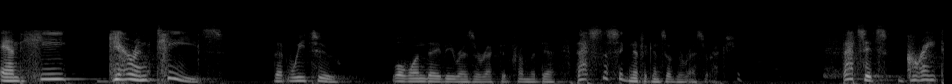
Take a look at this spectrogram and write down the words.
and he guarantees that we too will one day be resurrected from the dead. That's the significance of the resurrection. That's its great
